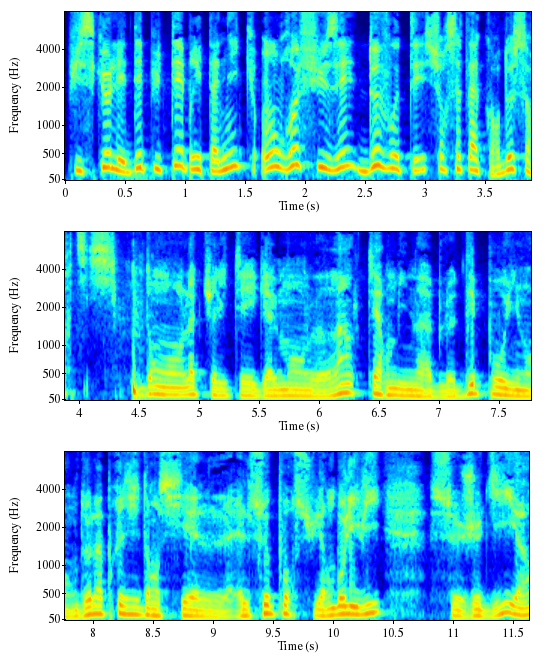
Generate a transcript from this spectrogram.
puisque les députés britanniques ont refusé de voter sur cet accord de sortie. Dans l'actualité également, l'interminable dépouillement de la présidentielle, elle se poursuit en Bolivie ce jeudi, hein,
